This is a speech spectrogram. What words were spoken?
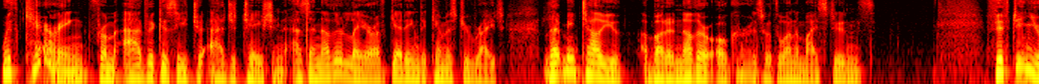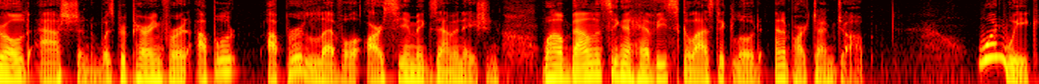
With caring from advocacy to agitation as another layer of getting the chemistry right, let me tell you about another occurrence with one of my students. 15 year old Ashton was preparing for an upper, upper level RCM examination while balancing a heavy scholastic load and a part time job. One week,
